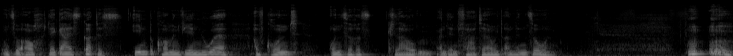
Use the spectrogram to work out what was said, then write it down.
Und so auch der Geist Gottes. Ihn bekommen wir nur aufgrund unseres Glauben an den Vater und an den Sohn.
